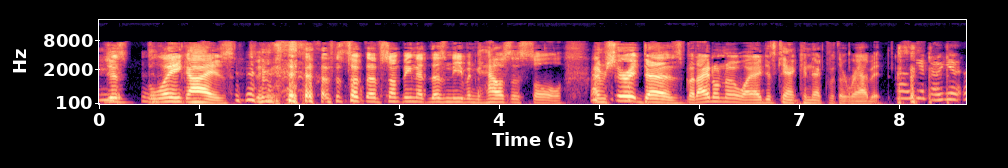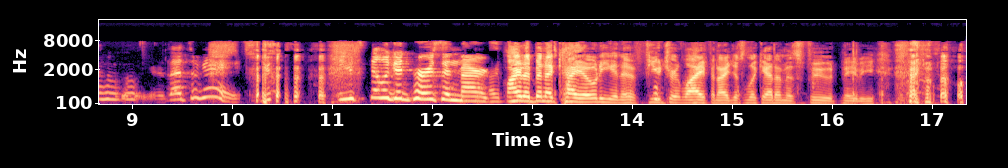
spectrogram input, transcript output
just blank eyes of something that doesn't even house a soul. I'm sure it does, but I don't know why I just can't connect with a rabbit. Well, you know, you know, that's okay. You're, you're still a good person, Mark. I might have been a coyote in a future life, and I just look at them as food. Maybe I don't know.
